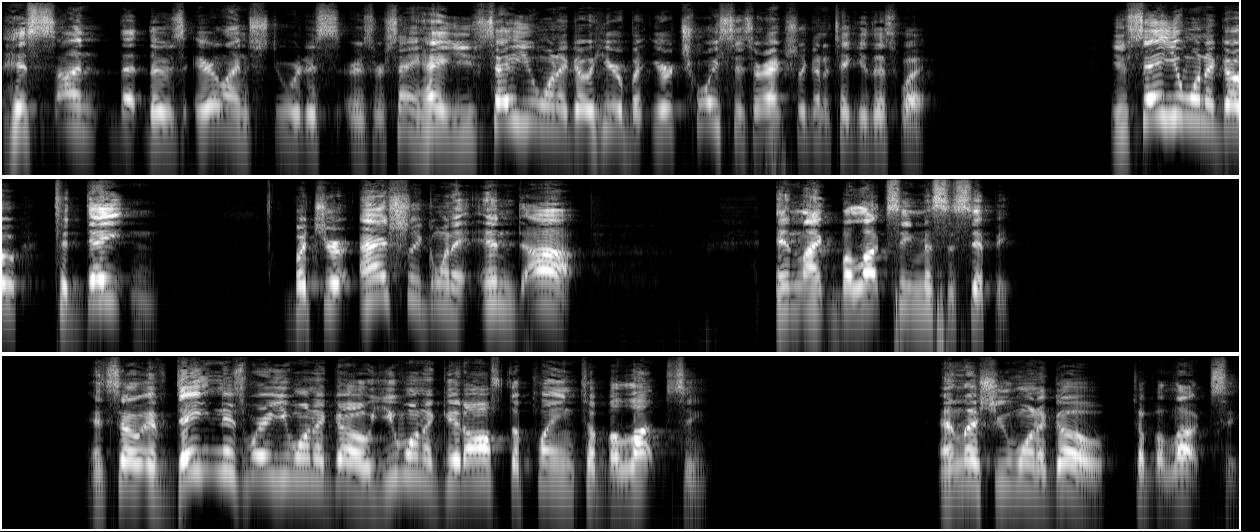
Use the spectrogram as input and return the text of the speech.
his son that those airline stewardesses are saying, hey, you say you want to go here, but your choices are actually going to take you this way. You say you want to go to Dayton, but you're actually going to end up in like Biloxi, Mississippi. And so if Dayton is where you want to go, you want to get off the plane to Biloxi unless you want to go to Biloxi.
